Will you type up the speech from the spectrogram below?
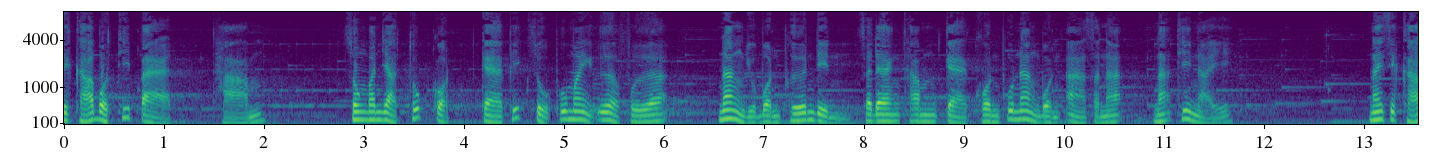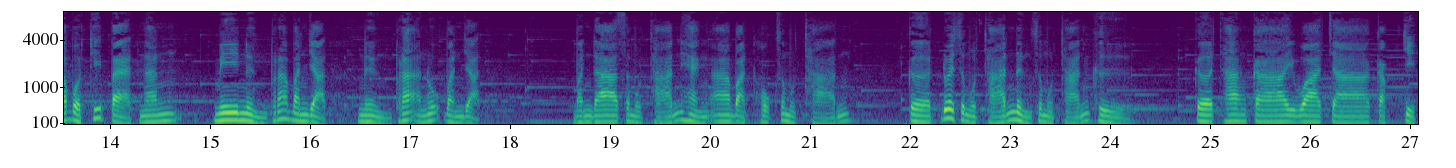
สิกขาบทที่ 8 ถาม ทรงบัญญัติทุกกฎแก่ภิกษุผู้ไม่เอื้อเฟื้อ นั่งอยู่บนพื้นดิน แสดงธรรมแก่คนผู้นั่งบนอาสนะณที่ไหน ในสิกขาบทที่ 8 นั้น มีหนึ่งพระบัญญัติหนึ่งพระอนุบัญญัติ บรรดาสมุดฐานแห่งอาบัตหกสมุดฐาน เกิดด้วยสมุดฐานหนึ่งสมุดฐานคือ เกิดทางกายวาจากับจิต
